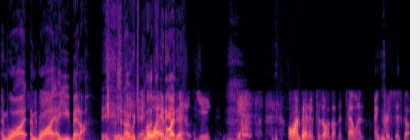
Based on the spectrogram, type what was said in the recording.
And why? And why are you better? Was to know which Yeah. path Why you're am going I to go down. You, yeah. I'm better because I got the talent, and Chris just got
